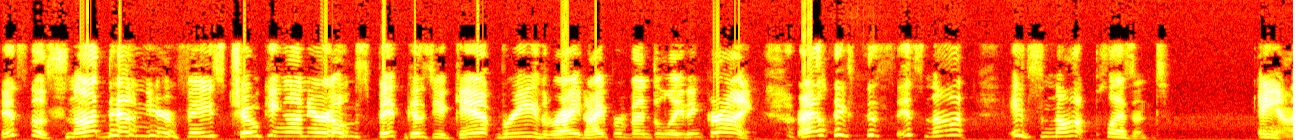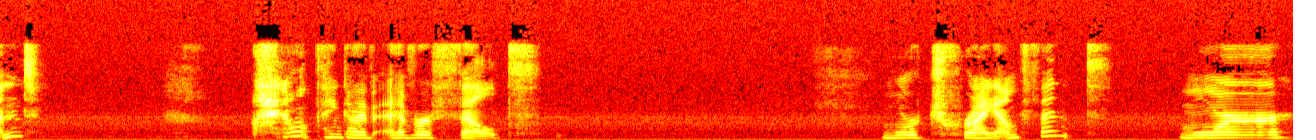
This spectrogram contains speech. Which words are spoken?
it's the snot down your face, choking on your own spit because you can't breathe right, hyperventilating, crying. Right? Like this, it's not. It's not pleasant. And I don't think I've ever felt more triumphant, more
